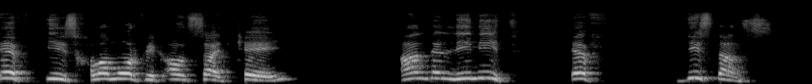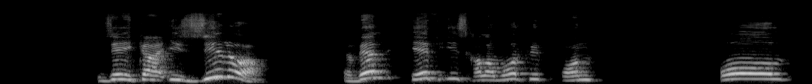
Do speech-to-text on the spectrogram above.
F is holomorphic outside K and the limit F distance Jk is zero, then F is holomorphic on all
